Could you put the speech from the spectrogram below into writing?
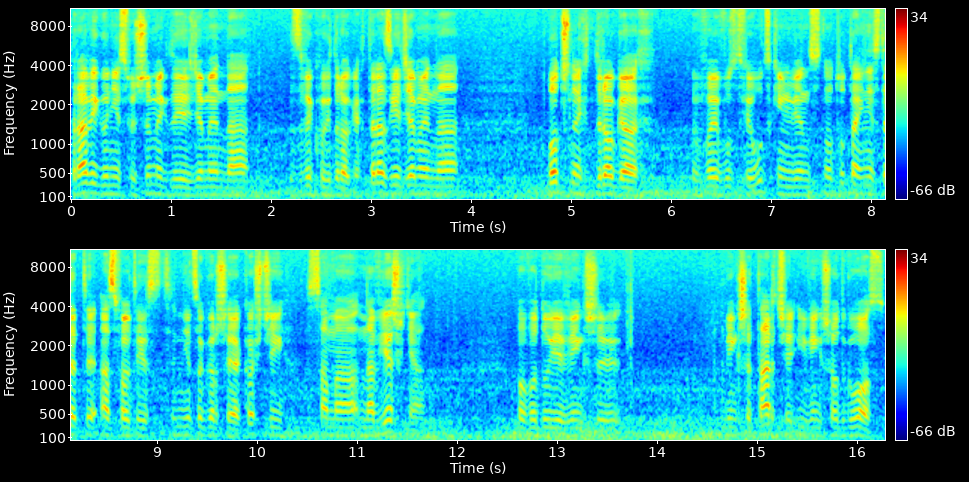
Prawie go nie słyszymy, gdy jedziemy na zwykłych drogach. Teraz jedziemy na bocznych drogach w województwie łódzkim, więc no tutaj niestety asfalt jest nieco gorszej jakości. Sama nawierzchnia powoduje większy, większe tarcie i większy odgłos.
